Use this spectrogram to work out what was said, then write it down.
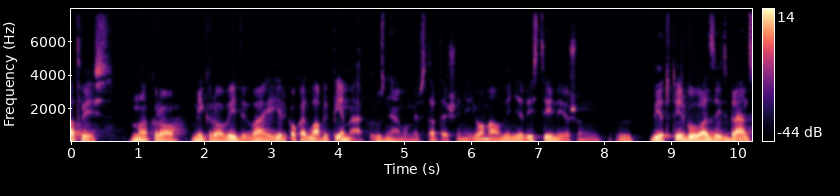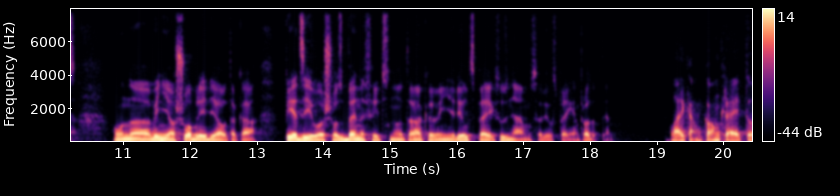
Latvijas makro, mikro vidi, vai ir kaut kādi labi piemēri, kur uzņēmumi ir startējuši šajā jomā un viņi ir izcīnījuši uh, vietu tirgu, atzīts brands, un uh, viņi jau šobrīd jau piedzīvo šos benefitus no tā, ka viņi ir ilgspējīgs uzņēmums ar ilgspējīgiem produktiem. Laikam konkrētu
